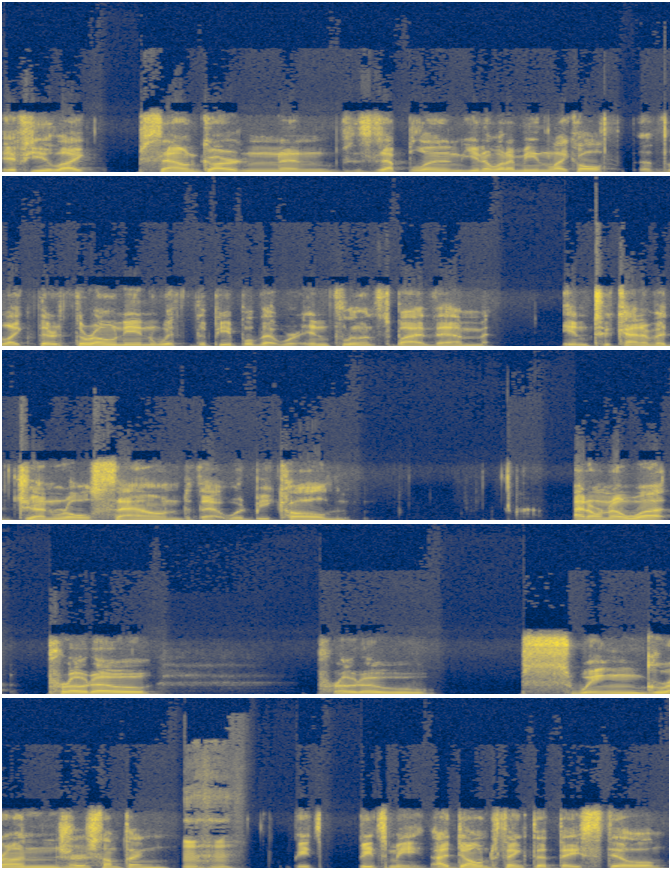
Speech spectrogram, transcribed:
if you like Soundgarden and Zeppelin, you know what I mean? Like all like they're thrown in with the people that were influenced by them into kind of a general sound that would be called I don't know what proto proto swing grunge or something Mm-hmm. beats me. I don't think that they still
